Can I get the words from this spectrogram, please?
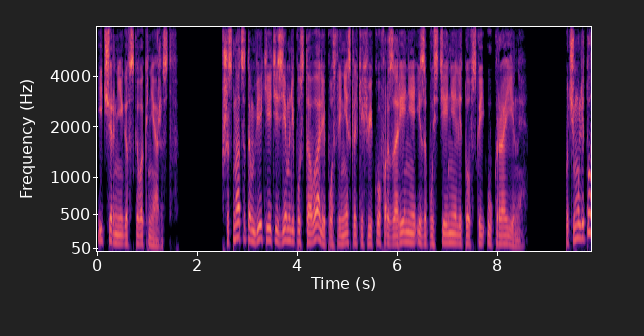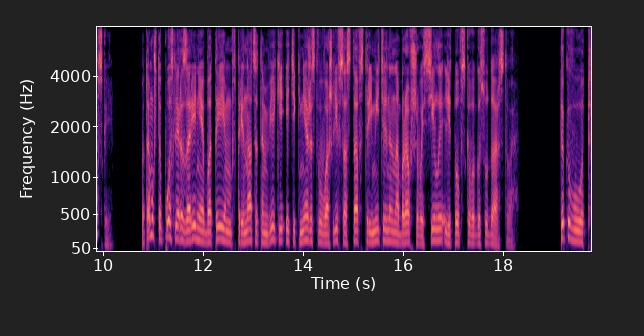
и Черниговского княжеств. В XVI веке эти земли пустовали после нескольких веков разорения и запустения литовской Украины. Почему литовской? Потому что после разорения Батыем в XIII веке эти княжества вошли в состав стремительно набравшего силы литовского государства. Так вот,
